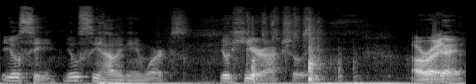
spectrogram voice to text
you'll see. You'll see how the game works. You'll hear actually. All right. Okay,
